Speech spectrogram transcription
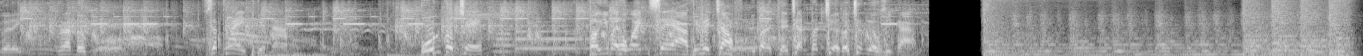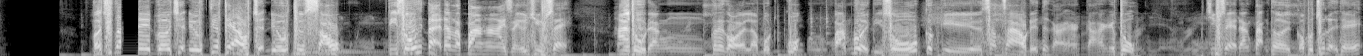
Người đánh ra đứng rất hay của việt nam. Bốn con chém vâng như vậy hồng anh xe ở phía bên trong, như vậy thế trận vẫn chưa đối trước điều gì cả. Và chúng ta đến với trận đấu tiếp theo, trận đấu thứ sáu. Tỷ số hiện tại đang là 3-2 dành cho chim sẻ. Hai thủ đang có thể gọi là một cuộc bám đuổi tỷ số cực kỳ sát sao đến từ cả cả hai game thủ. Chim sẻ đang tạm thời có một chút lợi thế.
